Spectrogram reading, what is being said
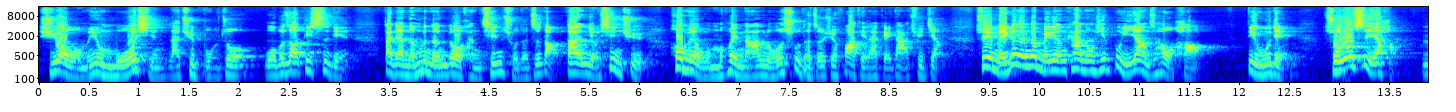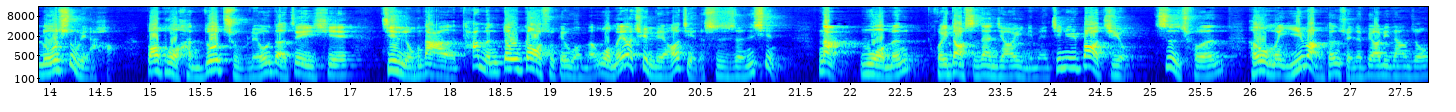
需要我们用模型来去捕捉。我不知道第四点。大家能不能够很清楚的知道？当然有兴趣，后面我们会拿罗素的哲学话题来给大家去讲。所以每个人跟每个人看的东西不一样之后，好，第五点，索罗斯也好，罗素也好，包括很多主流的这一些金融大鳄，他们都告诉给我们，我们要去了解的是人性。那我们回到实战交易里面，金鱼报九。自存和我们以往跟随的标的当中，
